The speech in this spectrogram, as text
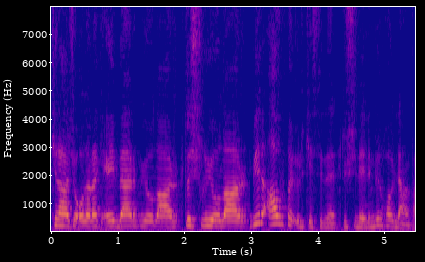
kiracı olarak ev vermiyorlar, dışlıyorlar. Bir Avrupa ülkesini düşünelim. Bir Hollanda,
